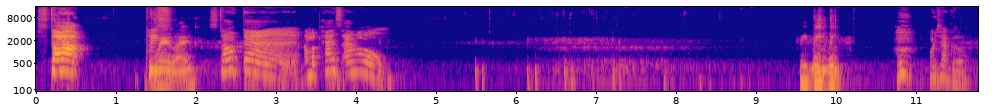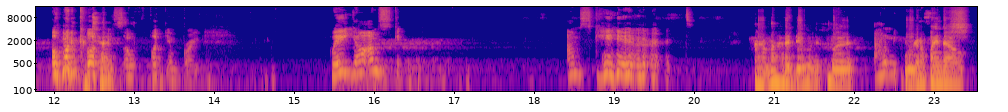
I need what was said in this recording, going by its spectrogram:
Stop! Please Wait, stop that. I'm gonna pass out. Wait, wait, wait. Where'd y'all go? Oh my god, I'm so fucking bright. Wait, y'all, I'm scared. I'm scared. I don't know how to do it, but we're gonna find out.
